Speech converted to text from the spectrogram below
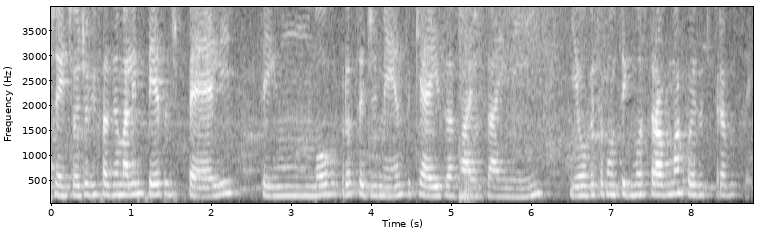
gente, hoje eu vim fazer uma limpeza de pele. Tem um novo procedimento que a Isa vai usar em mim. E eu vou ver se eu consigo mostrar alguma coisa aqui pra vocês.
